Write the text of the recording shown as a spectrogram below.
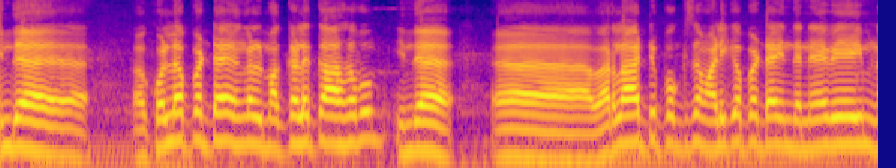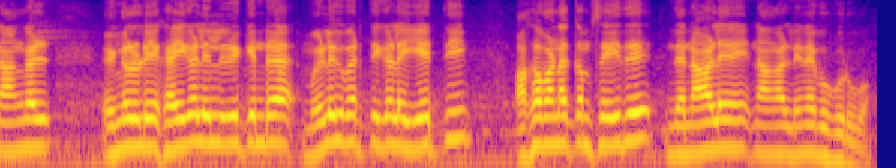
இந்த கொல்லப்பட்ட எங்கள் மக்களுக்காகவும் இந்த வரலாற்று பொக்கிஷம் அளிக்கப்பட்ட இந்த நினைவையும் நாங்கள் எங்களுடைய கைகளில் இருக்கின்ற மெழுகுவர்த்திகளை ஏற்றி அகவணக்கம் செய்து இந்த நாளை நாங்கள் நினைவு கூறுவோம்.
